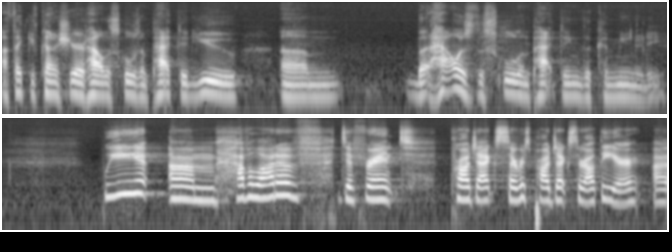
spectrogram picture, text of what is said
I think you've kind of shared how the school's impacted you, um, but how is the school impacting the community? We um, have a lot of different projects, service projects throughout the year. Uh,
